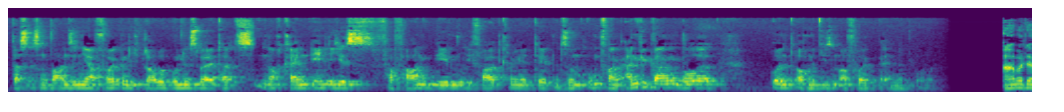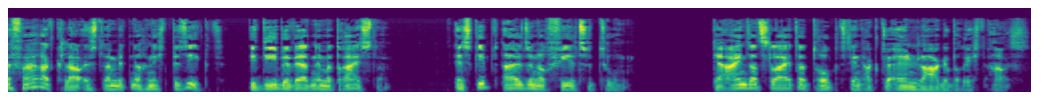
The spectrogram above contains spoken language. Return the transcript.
Das ist ein wahnsinniger Erfolg und ich glaube, bundesweit hat es noch kein ähnliches Verfahren gegeben, wo die Fahrradkriminalität mit so einem Umfang angegangen wurde und auch mit diesem Erfolg beendet wurde. Aber der Fahrradklau ist damit noch nicht besiegt. Die Diebe werden immer dreister. Es gibt also noch viel zu tun. Der Einsatzleiter druckt den aktuellen Lagebericht aus.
